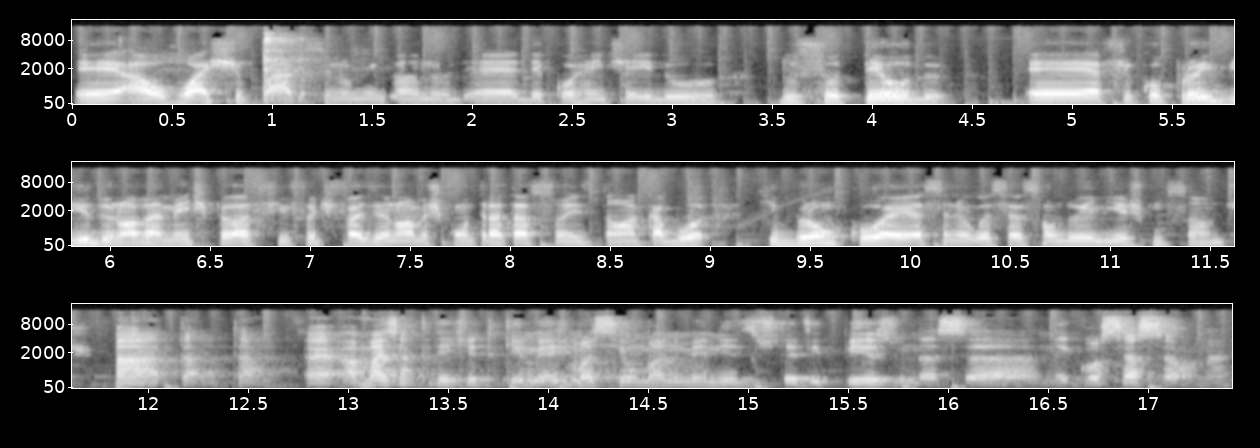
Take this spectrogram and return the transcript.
é, ao Roche Pato, se não me engano, é, decorrente aí do, do Soteudo, é, ficou proibido novamente pela FIFA de fazer novas contratações. Então acabou que broncou essa negociação do Elias com o Santos. Ah, tá, tá. É, mas acredito que mesmo assim o Mano Menezes teve peso nessa negociação, né?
